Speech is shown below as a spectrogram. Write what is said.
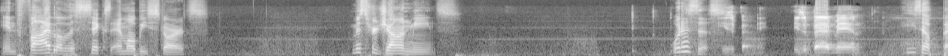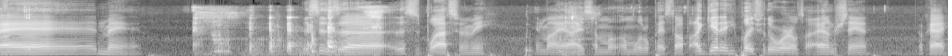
in five of his six MLB starts. Mr. John Means. What is this? He's a bad, he's a bad man. He's a bad man. This is uh, this is blasphemy in my eyes. I'm, I'm a little pissed off. I get it. He plays for the Royals. I understand. Okay,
